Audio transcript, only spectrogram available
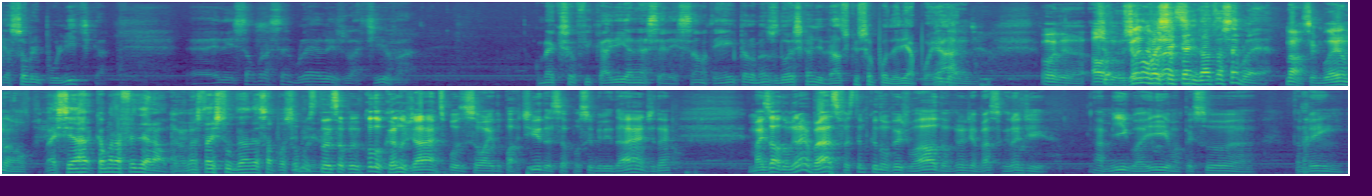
que é sobre política. É, eleição para a Assembleia Legislativa. Como é que o senhor ficaria nessa eleição? Tem aí pelo menos dois candidatos que o senhor poderia apoiar. Verdade. Olha, Aldo, você não vai abraço. ser candidato à Assembleia. Não, Assembleia não. Vai ser a Câmara Federal, pelo menos está estudando essa possibilidade. Essa, colocando já à disposição aí do partido essa possibilidade, né? Mas, Aldo, um grande abraço. Faz tempo que eu não vejo o Aldo. Um grande abraço, um grande amigo aí, uma pessoa também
